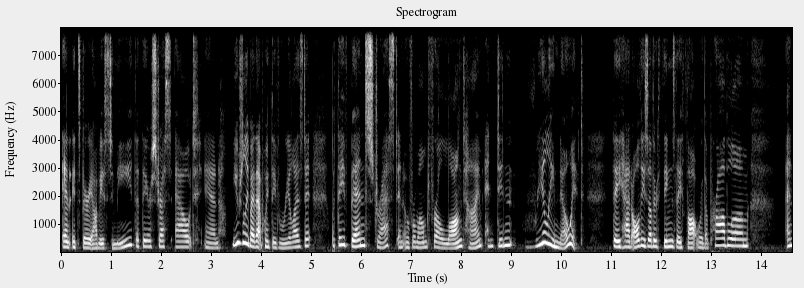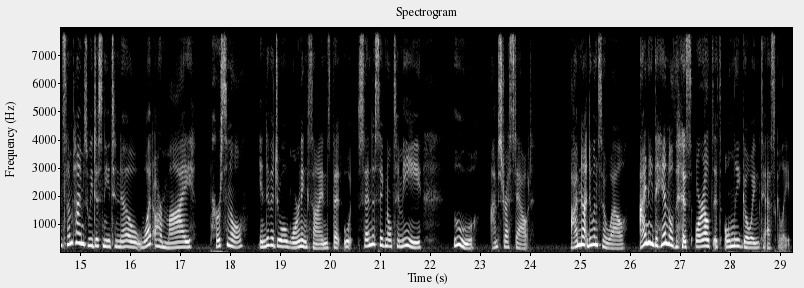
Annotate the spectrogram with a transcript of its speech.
and it's very obvious to me that they are stressed out and usually by that point they've realized it, but they've been stressed and overwhelmed for a long time and didn't really know it. They had all these other things they thought were the problem. And sometimes we just need to know what are my personal individual warning signs that send a signal to me ooh, I'm stressed out. I'm not doing so well. I need to handle this, or else it's only going to escalate.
